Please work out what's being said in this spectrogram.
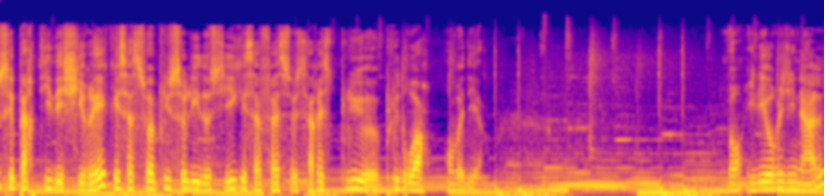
ces parties déchirées, que ça soit plus solide aussi, que ça fasse, ça reste plus, euh, plus droit, on va dire. Bon, il est original,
